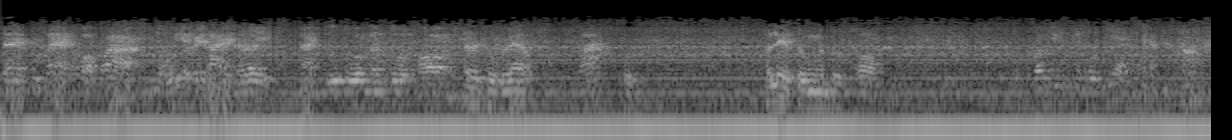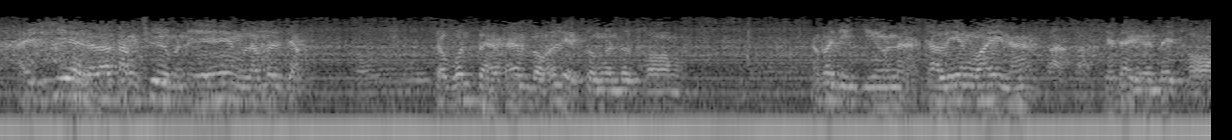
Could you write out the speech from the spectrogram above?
แต่คุณแม่เขาบอกว่าหนูอย่าไปไล่เลยนั่นคือตัวเงินตัวทองเออถูกแล้ว เขาเรียกตรงเงินตัวทองก็จริงเป็นตัวแย่ไอ้เชี่ยเราตั้งชื่อมันเองแล้วไม่รู้จักเจ้าพ้นแปลกแท้บอกให้เรียกตัวเงินตัวทอง แล้วก็จริงๆมันน่ะถ้าเลี้ยงไว้นะ จะได้เงินได้ทอง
